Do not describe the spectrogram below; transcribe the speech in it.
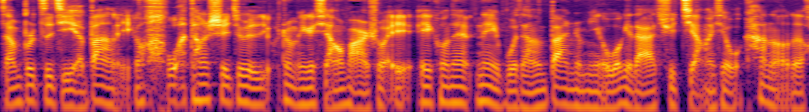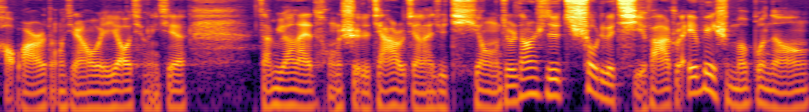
咱们不是自己也办了一个吗？我当时就是有这么一个想法，说 A Aiko 内内部咱们办这么一个，我给大家去讲一些我看到的好玩的东西，然后我也邀请一些咱们原来的同事加入进来去听，就是当时就受这个启发，说哎，为什么不能？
